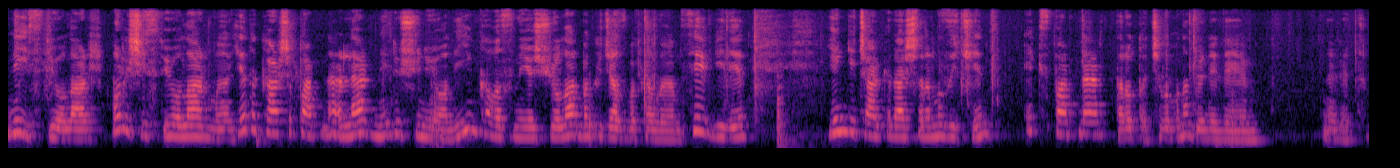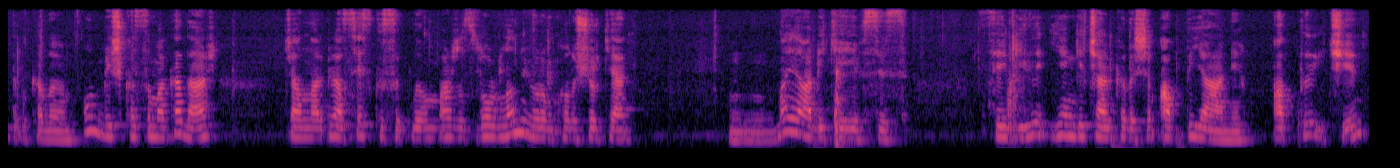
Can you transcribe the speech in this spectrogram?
ne istiyorlar? Barış istiyorlar mı? Ya da karşı partnerler ne düşünüyor? Neyin kafasını yaşıyorlar? Bakacağız bakalım. Sevgili yengeç arkadaşlarımız için ex partner tarot açılımına dönelim. Evet hadi bakalım. 15 Kasım'a kadar canlar biraz ses kısıklığım var. Zorlanıyorum konuşurken. Hmm, bayağı bir keyifsiz. Sevgili yengeç arkadaşım attı yani. Attığı için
